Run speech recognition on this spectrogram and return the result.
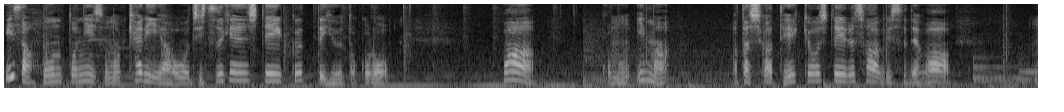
いざ本当にそのキャリアを実現していくっていうところはこの今私が提供しているサービスではう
